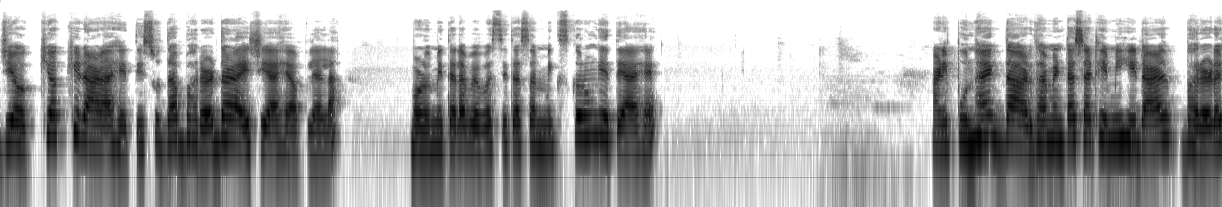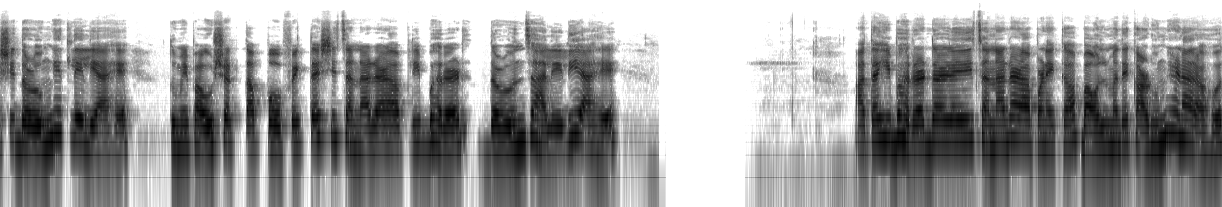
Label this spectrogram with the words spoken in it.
जी अख्खी अख्खी डाळ आहे ती सुद्धा भरड दळायची आहे आपल्याला. म्हणून मी त्याला व्यवस्थित असं मिक्स करून घेते आहे. आणि पुन्हा एकदा अर्धा मिनिटासाठी मी ही डाळ भरड अशी दळून घेतलेली आहे. तुम्ही पाहू शकता परफेक्ट अशी चणा डाळ आपली भरड दळून झालेली आहे. आता ही भरड दळलेली चणा डाळ आपण एका बाउलमध्ये काढून घेणार आहोत.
